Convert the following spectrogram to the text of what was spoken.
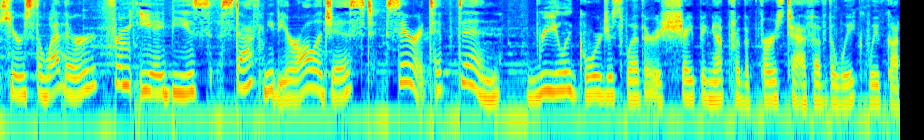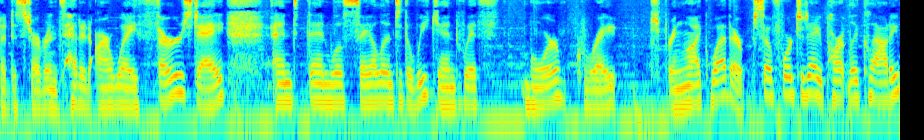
Here's the weather from EAB's staff meteorologist, Sarah Tipton. Really gorgeous weather is shaping up for the first half of the week. We've got a disturbance headed our way Thursday, and then we'll sail into the weekend with more great spring like weather. So for today, partly cloudy.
